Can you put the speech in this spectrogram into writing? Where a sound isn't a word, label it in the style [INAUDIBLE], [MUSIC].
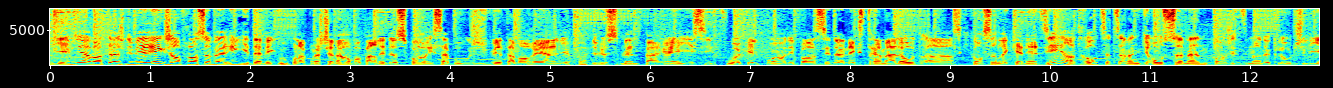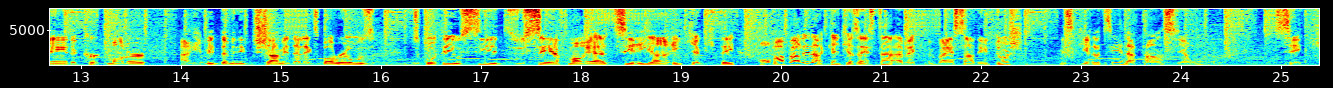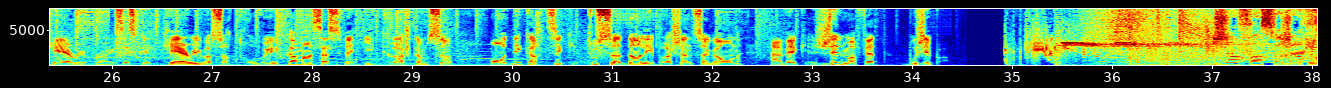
Bienvenue à Avantage numérique. Jean-François Barry qui est avec vous pour la prochaine heure. On va parler de sport et ça bouge vite à Montréal. Il n'y a pas [LAUGHS] deux semaines pareilles et c'est fou à quel point on est passé d'un extrême à l'autre en ce qui concerne le Canadien, entre autres. Cette semaine, grosse semaine, congédiement de Claude Julien, de Kirk Muller, arrivée de Dominique Ducharme et d'Alex Burrows. Du côté aussi du CF Montréal, Thierry Henry qui a quitté. On va en parler dans quelques instants avec Vincent Détouche. Mais ce qui retient l'attention, c'est Carey Price. Est-ce que Carey va se retrouver? Comment ça se fait qu'il est croche comme ça? On décortique tout ça dans les prochaines secondes avec Gilles Moffett. Bougez pas. Jean-François Barry.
